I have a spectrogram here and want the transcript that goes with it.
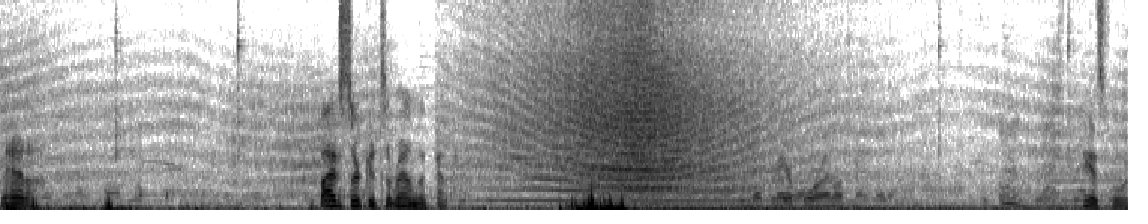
They had a, five circuits around the country. three or four? I don't know. I think it's four.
